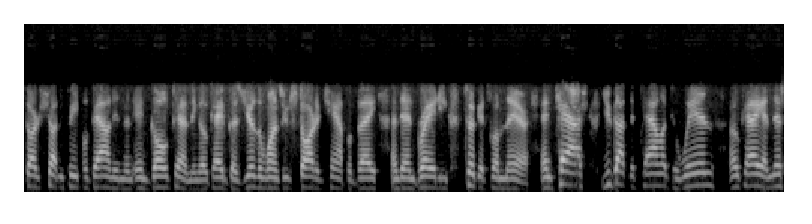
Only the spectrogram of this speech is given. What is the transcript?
start shutting people down in in goaltending, okay? Because you're the ones who started Tampa Bay, and then Brady took it from there. And Cash, you got the talent to win, okay? And this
